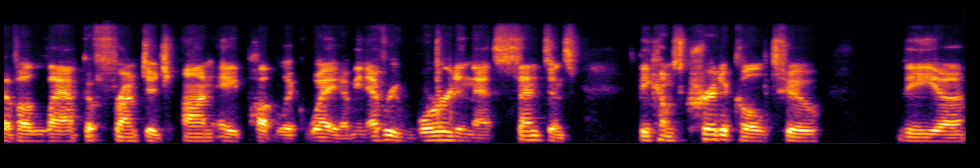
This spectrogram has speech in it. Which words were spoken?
of a lack of frontage on a public way. I mean, every word in that sentence becomes critical to the uh,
